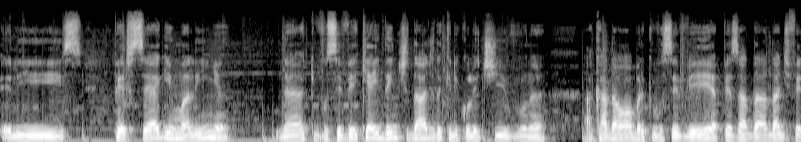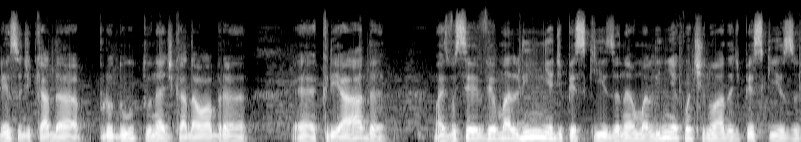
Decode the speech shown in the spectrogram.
eles perseguem uma linha né, que você vê que é a identidade daquele coletivo, né? A cada obra que você vê, apesar da, da diferença de cada produto, né, de cada obra é, criada, mas você vê uma linha de pesquisa, né, uma linha continuada de pesquisa,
